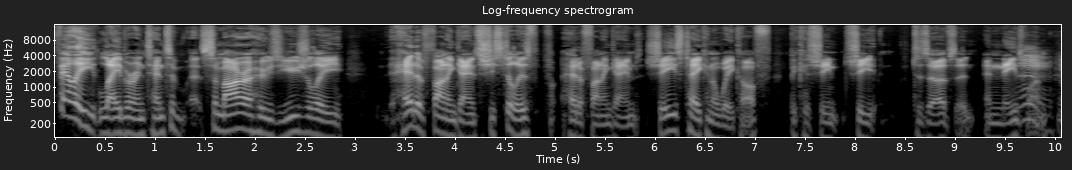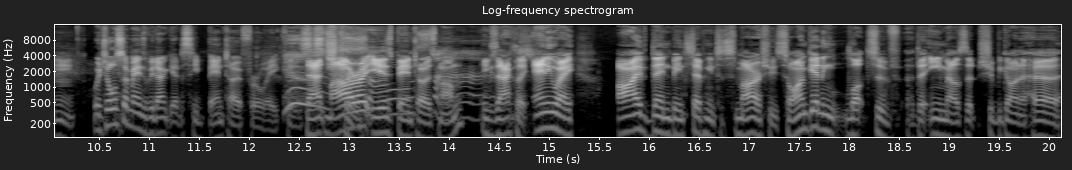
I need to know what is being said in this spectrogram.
fairly labor intensive. Samara, who's usually head of fun and games, she still is head of fun and games. She's taken a week off because she she deserves it and needs one. Mm. Which also means we don't get to see Bento for a week. That's Mara true. is Bento's mum. Exactly. Anyway, I've then been stepping into Samara's shoes, so I'm getting lots of the emails that should be going to her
